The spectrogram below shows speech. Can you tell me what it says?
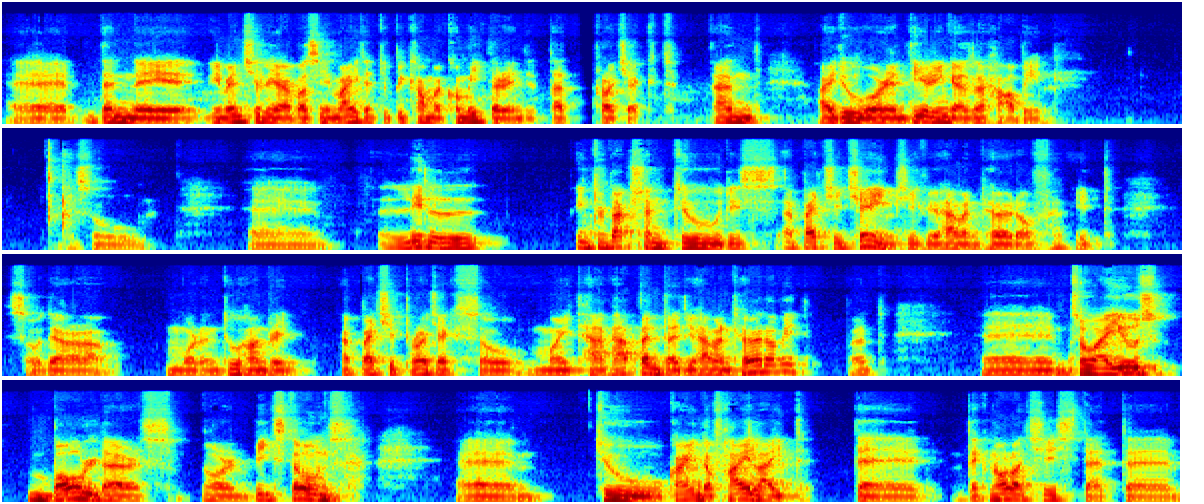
then uh, eventually I was invited to become a committer in that project, and I do orienteering as a hobby. So, uh, little introduction to this Apache James, if you haven't heard of it. So there are more than 200 Apache projects, so might have happened that you haven't heard of it. But uh, so I use boulders or big stones um, to kind of highlight the technologies that uh,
